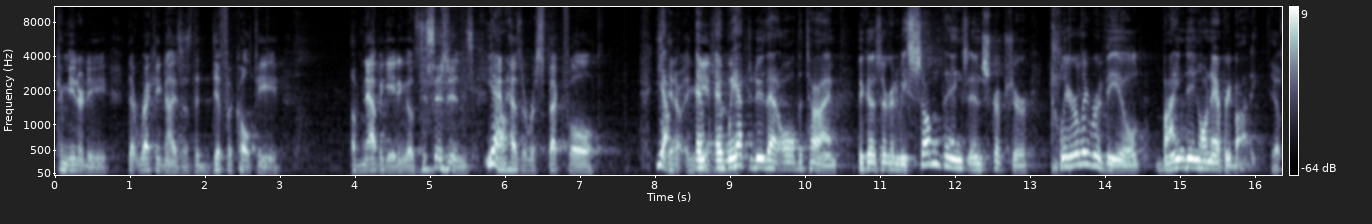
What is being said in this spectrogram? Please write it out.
community that recognizes the difficulty of navigating those decisions Yeah. and has a respectful Yeah, you know, and, engagement and we have to do that all the time because there are going to be some things in Scripture clearly revealed, binding on everybody. Yep.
